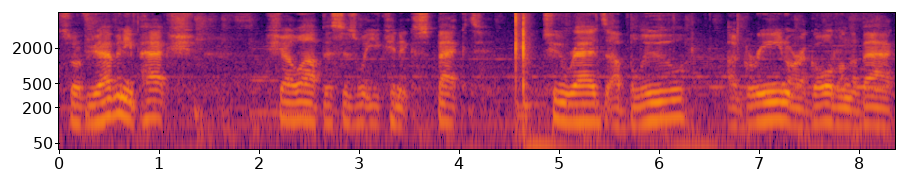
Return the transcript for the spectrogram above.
So if you have any packs sh show up, this is what you can expect. Two reds, a blue, a green, or a gold on the back.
